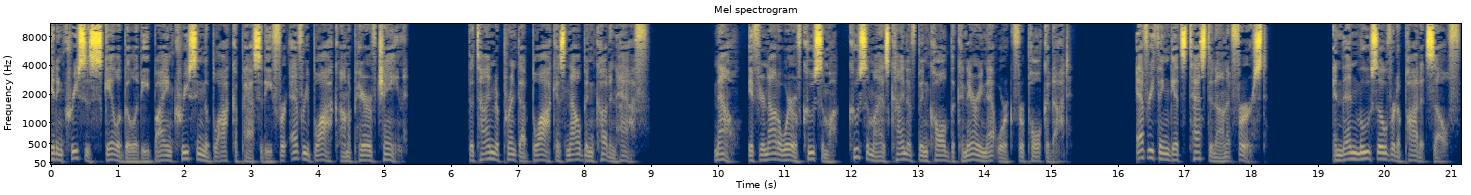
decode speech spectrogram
It increases scalability by increasing the block capacity for every block on a parachain the time to print that block has now been cut in half. Now, if you're not aware of Kusama, Kusama has kind of been called the canary network for Polkadot. Everything gets tested on it first. And then moves over to Pod itself.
